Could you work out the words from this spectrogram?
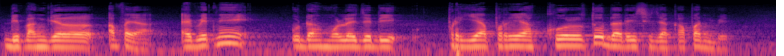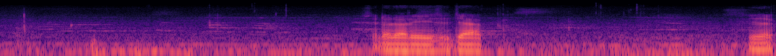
dipanggil apa ya? Ebit nih udah mulai jadi pria-pria cool tuh dari sejak kapan, Bit? Sudah dari sejak Sejak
